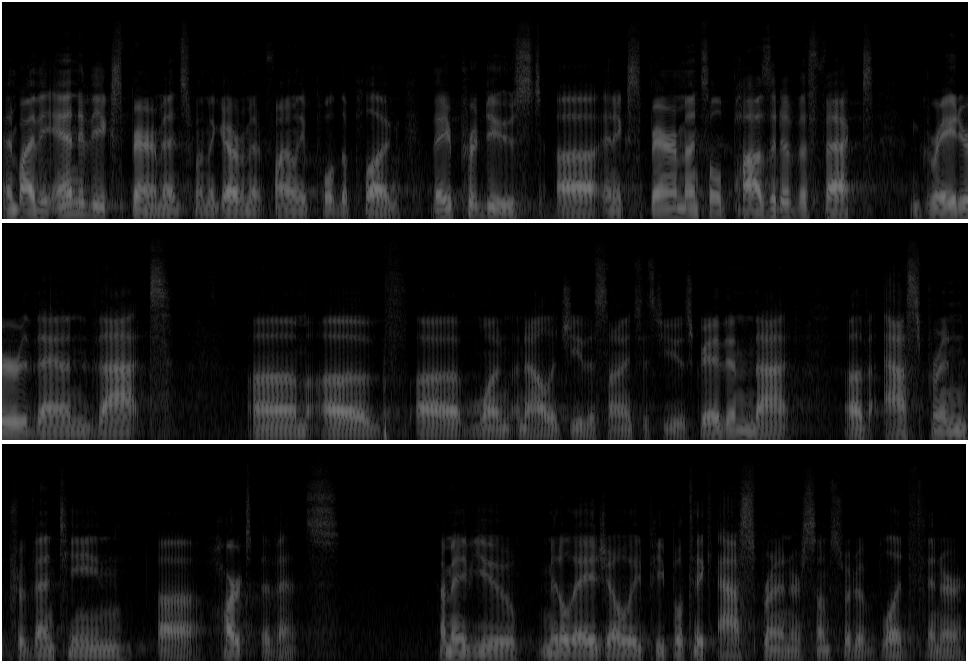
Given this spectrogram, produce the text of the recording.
And by the end of the experiments, when the government finally pulled the plug, they produced uh, an experimental positive effect greater than that um, of uh, one analogy the scientists used, greater than that of aspirin preventing uh, heart events. How many of you, middle aged, elderly people, take aspirin or some sort of blood thinner,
